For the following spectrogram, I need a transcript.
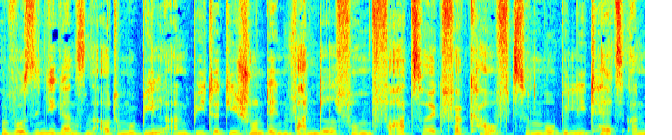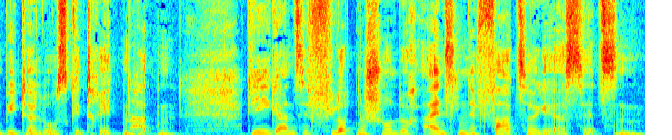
Und wo sind die ganzen Automobilanbieter, die schon den Wandel vom Fahrzeugverkauf zum Mobilitätsanbieter losgetreten hatten? Die ganze Flotten schon durch einzelne Fahrzeuge ersetzen,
